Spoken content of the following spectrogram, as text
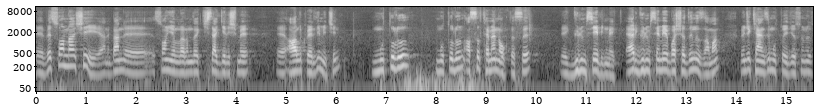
E, Ve sonra şey yani ben e, son yıllarımda kişisel gelişme e, ağırlık verdiğim için mutluluğu mutluluğun asıl temel noktası e, gülümseyebilmek. Eğer gülümsemeye başladığınız zaman önce kendinizi mutlu ediyorsunuz,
